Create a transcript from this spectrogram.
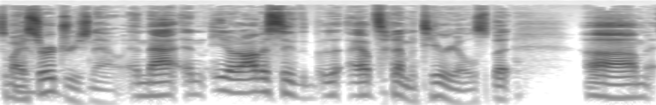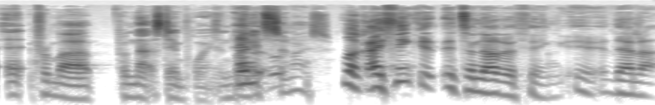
to my surgeries now, and that and you know obviously outside of materials, but um, eh, from a from that standpoint, and, And it's so nice. Look, I think it's another thing uh, that I,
